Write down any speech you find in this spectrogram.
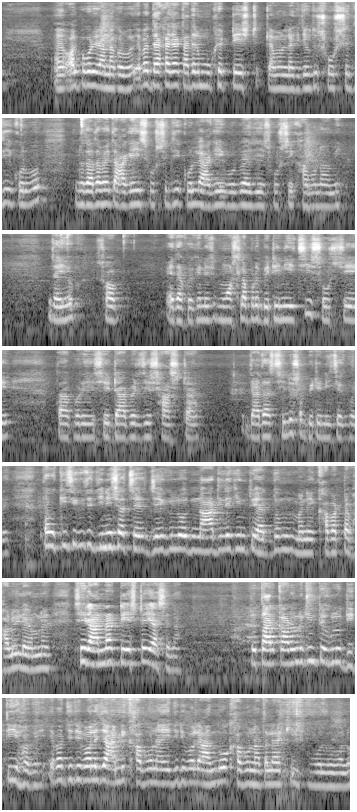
অল্প করে রান্না করব। এবার দেখা যাক তাদের মুখের টেস্ট কেমন লাগে। যেহেতু সর্ষে দিয়ে করব তোমাদের দাদাভাই তো আগেই সর্ষে দিয়ে করলে আগেই বলবে যে সর্ষে খাব না আমি। যাই হোক সব এ দেখো এখানে মশলা পুরো বেটে নিয়েছি সর্ষে তারপরে সে ডাবের যে শ্বাসটা যা যা ছিল সব বেটে নিয়েছে একবারে। তারপর কিছু কিছু জিনিস আছে যেগুলো না দিলে কিন্তু একদম মানে খাবারটা ভালোই লাগে মানে সেই রান্নার টেস্টটাই আসে না। তো তার কারণে কিন্তু এগুলো দিতেই হবে। এবার যদি বলে যে আমি খাব না, এ যদি বলে আমিও খাব না, তাহলে আর কী বলব বলো?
